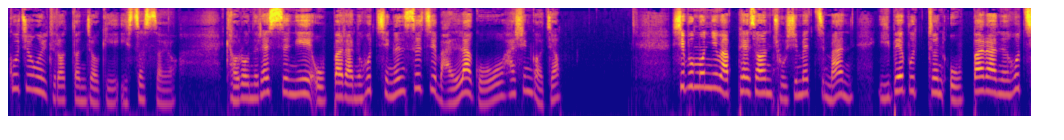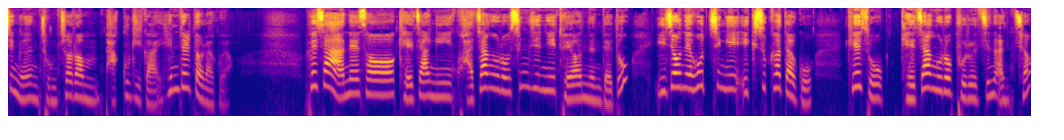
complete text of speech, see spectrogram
꾸중을 들었던 적이 있었어요. 결혼을 했으니 오빠라는 호칭은 쓰지 말라고 하신 거죠. 시부모님 앞에선 조심했지만 입에 붙은 오빠라는 호칭은 좀처럼 바꾸기가 힘들더라고요. 회사 안에서 계장이 과장으로 승진이 되었는데도 이전의 호칭이 익숙하다고 계속 계장으로 부르진 않죠?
